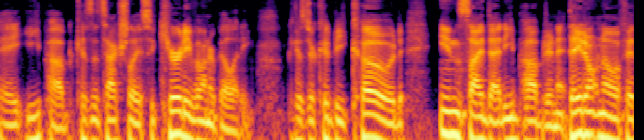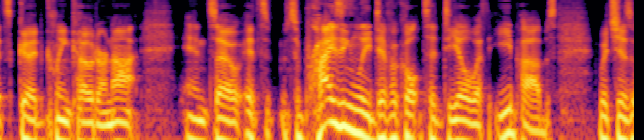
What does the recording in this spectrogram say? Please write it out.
a EPUB because it's actually a security vulnerability because there could be code inside that EPUB in it. They don't know if it's good, clean code or not. And so it's surprisingly difficult to deal with EPUBs, which is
